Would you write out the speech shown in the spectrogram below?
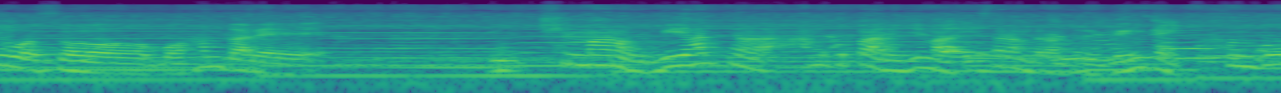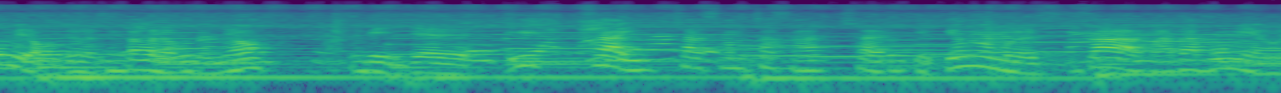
키워서 뭐 한 달에 6, 7만 원 우리한테는 아무것도 아니지만 이 사람들한테는 굉장히 큰 도움이라고 저는 생각을 하거든요. 근데 이제 1차, 2차, 3차, 4차 이렇게 경험을 쌓아가다 보면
